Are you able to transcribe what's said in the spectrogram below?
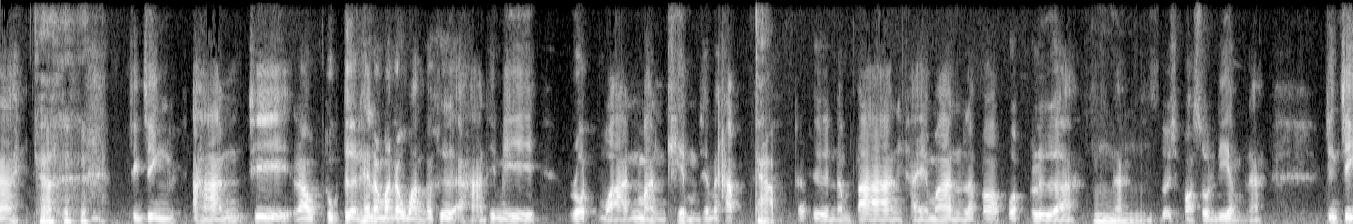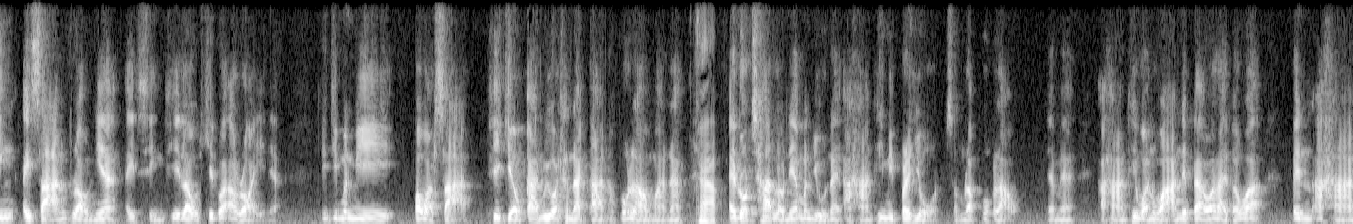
ง่ายครับจริง ๆ อาหารที่เราถูกเตือนให้ระมัดระวังก็คืออาหารที่มีรสหวานมันเค็มใช่ไหมครับครับ ก็คือน้ำตาลไขมันแล้วก็พวกเกลืออมนะโดยเฉพาะโซเดียมนะ จริง ๆ ไอสารเหล่านี้ไอสิ่งที่เราคิดว่าอร่อยเนี่ย จริง ๆ มันมีประวัติศาสตร์ที่เกี่ยวกับการวิวัฒนาการของพวกเรามานะครับไอรสชาติเหล่านี้มันอยู่ในอาหารที่มีประโยชน์สำหรับพวกเราใช่ไหมอาหารที่หวานหวานๆเนี่ยแปลว่าอะไรแปลว่าเป็นอาหาร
